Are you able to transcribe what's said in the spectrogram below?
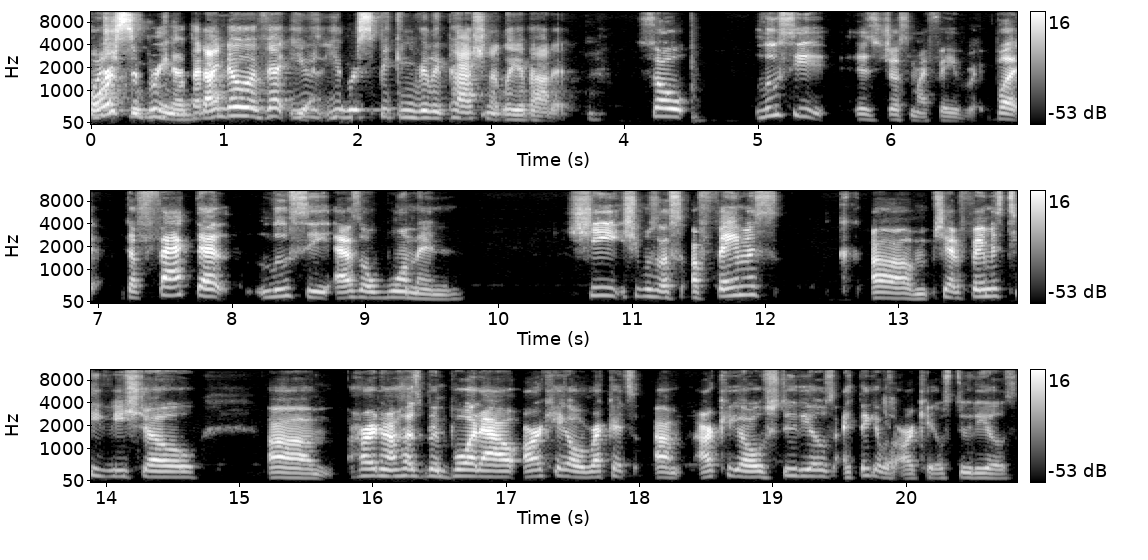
or Sabrina, but I know Yvette, you yeah. you were speaking really passionately about it. So Lucy is just my favorite, but the fact that Lucy, as a woman, she she was a, a famous um she had a famous TV show. Um, her and her husband bought out RKO Records, um, RKO Studios. I think it was RKO Studios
